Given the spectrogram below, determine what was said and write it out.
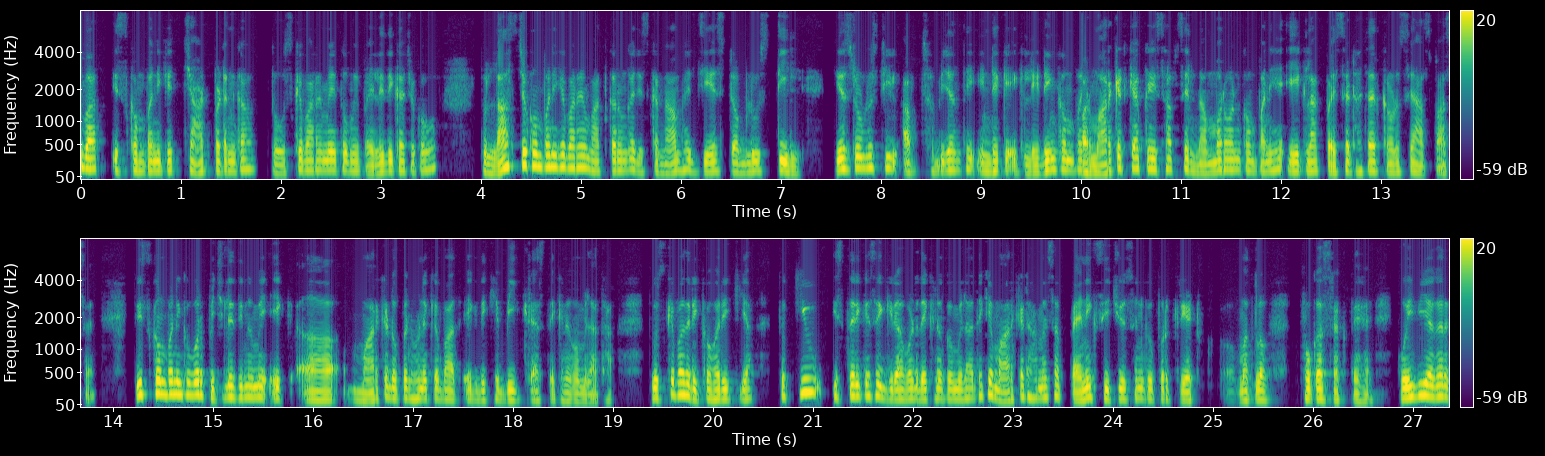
बात इस कंपनी के चार्ट पैटर्न का, तो उसके बारे में तो मैं पहले दिखा चुका हूँ। तो लास्ट जो कंपनी के बारे में बात करूँगा जिसका नाम है जेएसडब्ल्यू स्टील। जेएसडब्ल्यू स्टील आप सभी जानते हैं इंडिया के एक लीडिंग कंपनी और मार्केट कैप के हिसाब से नंबर वन कंपनी है, 1,65,000 करोड़ से आसपास है। तो इस कंपनी के ऊपर पिछले दिनों में एक अ, मार्केट ओपन होने के बाद एक देखिए बिग क्रैश देखने को मिला था। तो उसके बाद रिकवरी किया, तो क्यों इस तरीके से गिरावट देखने को मिला? देखिए मार्केट हमेशा पैनिक सिचुएशन के ऊपर क्रिएट मतलब फ़ोकस रखते हैं। कोई भी अगर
